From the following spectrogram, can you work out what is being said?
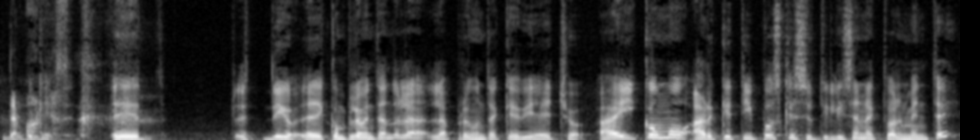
Demonios. Eh, eh, digo, eh, complementando la, la pregunta que había hecho, ¿hay como arquetipos que se utilizan actualmente?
